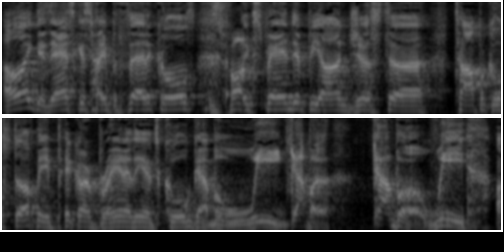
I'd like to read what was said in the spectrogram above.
I like this. Ask us hypotheticals. It's fun. Expand it beyond just uh, topical stuff. Maybe pick our brain. I think it's cool. Gabba wee gabba. Gabba wee. Uh,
